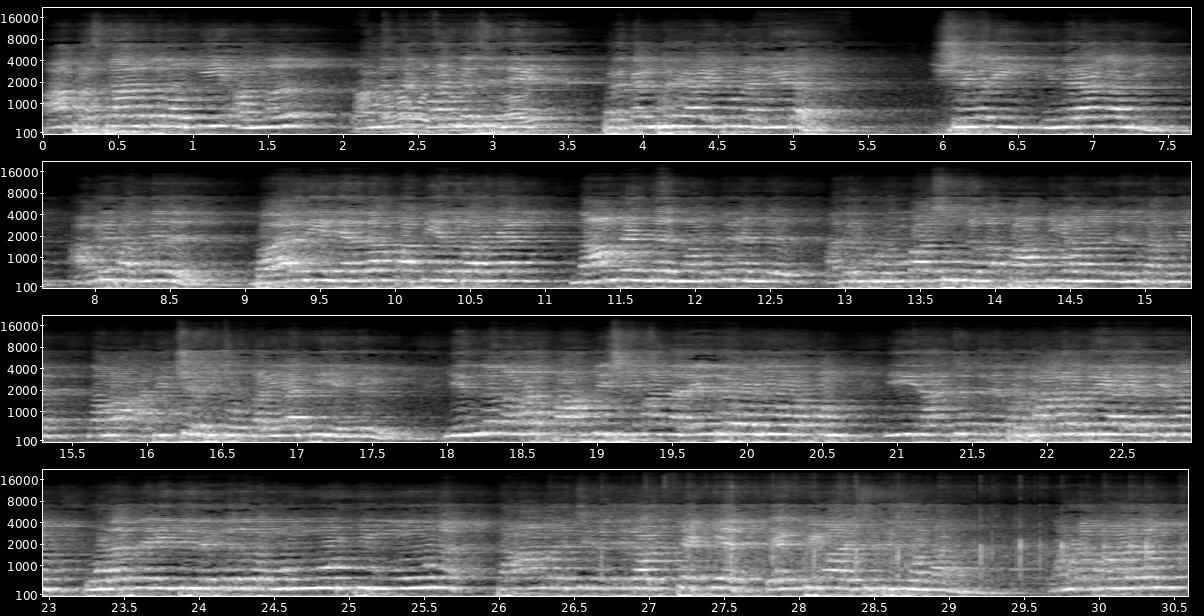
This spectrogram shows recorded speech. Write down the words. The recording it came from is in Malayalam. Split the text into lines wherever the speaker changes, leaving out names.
ആ പ്രസ്ഥാനത്തെ നോക്കി അന്ന് അന്നത്തെ കോൺഗ്രസിന്റെ പ്രഗത്ഭരായിട്ടുള്ള ലീഡർ ശ്രീമതി ഇന്ദിരാഗാന്ധി അവർ പറഞ്ഞത് ഭാരതീയ ജനതാ പാർട്ടി എന്ന് പറഞ്ഞാൽ നാം രണ്ട് നമുക്ക് രണ്ട് അതൊരു കുടുംബാസൂത്രണ പാർട്ടിയാണ് എന്ന് പറഞ്ഞ് നമ്മൾ അധിക്ഷേപിച്ചു കളിയാക്കി എങ്കിൽ ഇന്ന് നമ്മുടെ പാർട്ടി ശ്രീമാൻ നരേന്ദ്രമോദിയോടൊപ്പം ഈ രാജ്യത്തിന്റെ പ്രധാനമന്ത്രിയായ അദ്ദേഹം ഉണർന്നെനിക്ക് നിൽക്കുന്നത് മുന്നൂറ്റി മൂന്ന് താമരച്ചിഹത്തിൽ ഒറ്റയ്ക്ക് എം പിമാരെ ചിന്തിച്ചുകൊണ്ടാണ് আমরা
